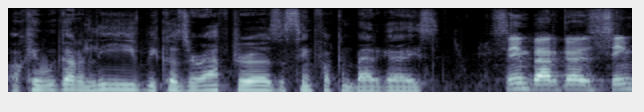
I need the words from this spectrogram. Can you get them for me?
okay we gotta leave because they're after us the same fucking bad guys Same bad guys, same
